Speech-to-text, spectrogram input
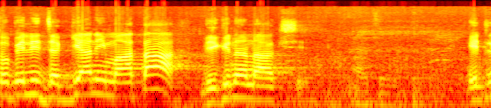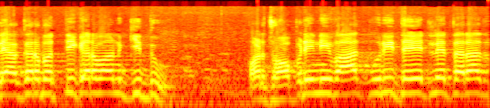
તો પેલી જગ્યાની માતા વિઘ્ન નાખશે. એટલે અગરબત્તી કરવાનું કીધું. પણ ઝોપડીની વાત પૂરી થઈ એટલે તરત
